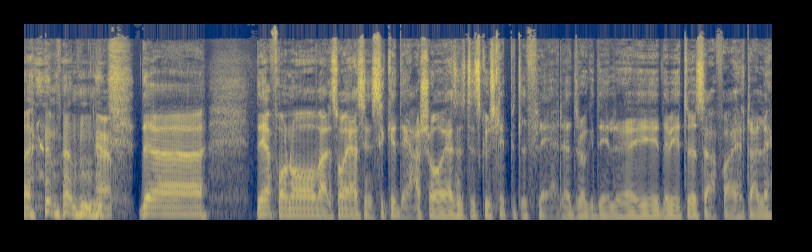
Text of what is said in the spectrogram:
men ja. det, det, får nå være så. Jeg syns ikke det er så. Jeg syns de skulle slippe til flere drug dealere i Det hvite hus, jeg er helt ærlig.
